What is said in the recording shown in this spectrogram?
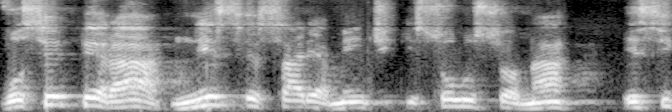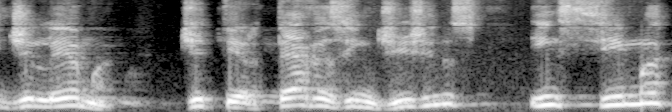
você terá necessariamente que solucionar esse dilema de ter terras indígenas em cima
